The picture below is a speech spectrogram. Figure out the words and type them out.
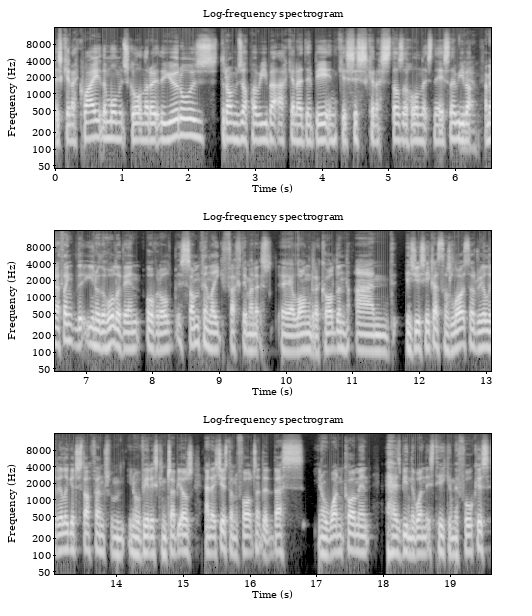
It's kind of quiet at the moment. Scotland are out of the Euros, drums up a wee bit of kind of debate and just kind of stirs the hornet's nest a wee yeah. bit. I mean, I think that you know the whole event overall is something like 50 minutes uh, long, the recording, and as you say, Chris, there's lots of really, really good stuff in from you know various contributors, and it's just unfortunate that this you know, one comment has been the one that's taken the focus.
